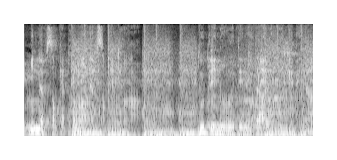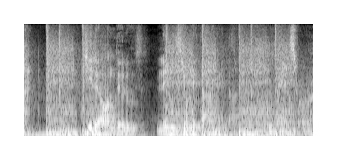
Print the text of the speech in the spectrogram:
Depuis 1980, 1980 toutes les nouveautés métal. Killer Andalouse, l'émission métal. Let's rock.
